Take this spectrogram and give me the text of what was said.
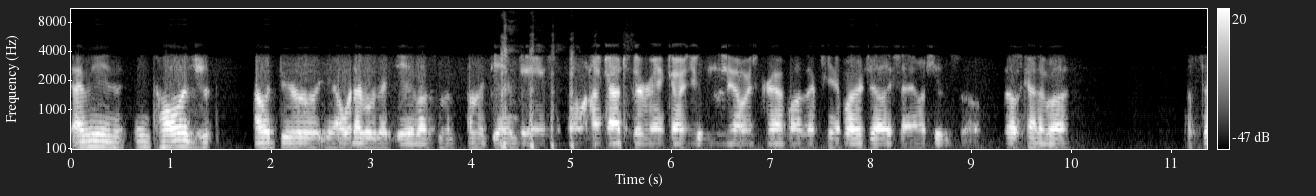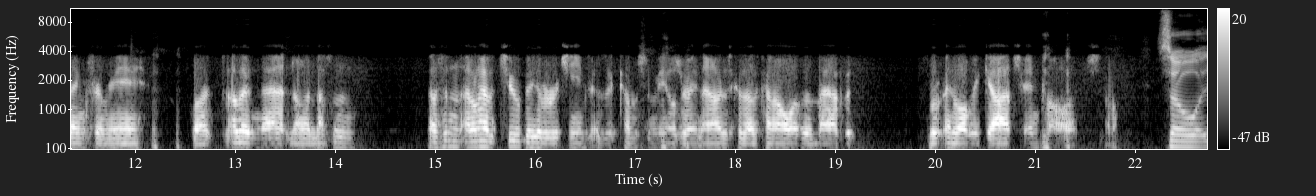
I mean, in college, I would do you know whatever they gave us on the, on the game days. And then when I got to the rink, I usually always grab one of their peanut butter jelly sandwiches. So that was kind of a a thing for me. But other than that, no, nothing. Nothing. I don't have too big of a routine as it comes to meals right now, just because I was kind of all over the map and what we got in college. So. So,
